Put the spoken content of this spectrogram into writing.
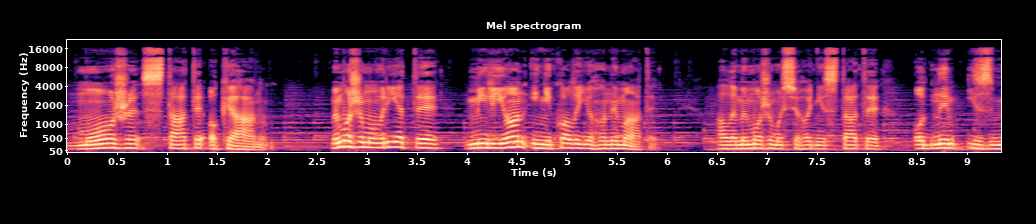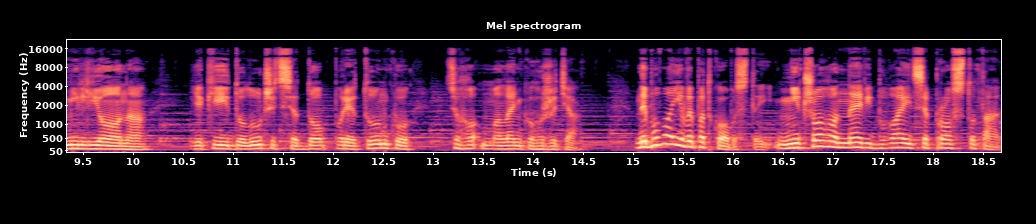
може стати океаном. Ми можемо мріяти мільйон і ніколи його не мати. Але ми можемо сьогодні стати одним із мільйона, який долучиться до порятунку цього маленького життя. Не буває випадковостей, нічого не відбувається просто так.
